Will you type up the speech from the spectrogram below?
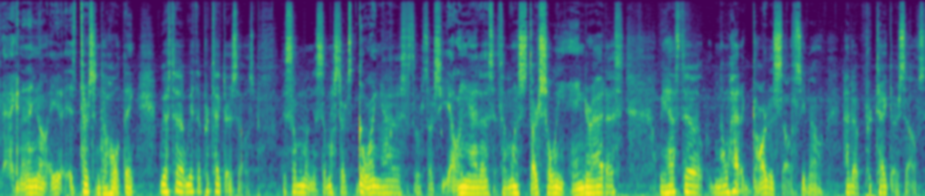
back, and then you know it, it turns into a whole thing. We have to we have to protect ourselves. If someone if someone starts going at us, if someone starts yelling at us, if someone starts showing anger at us, we have to know how to guard ourselves. You know, how to protect ourselves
